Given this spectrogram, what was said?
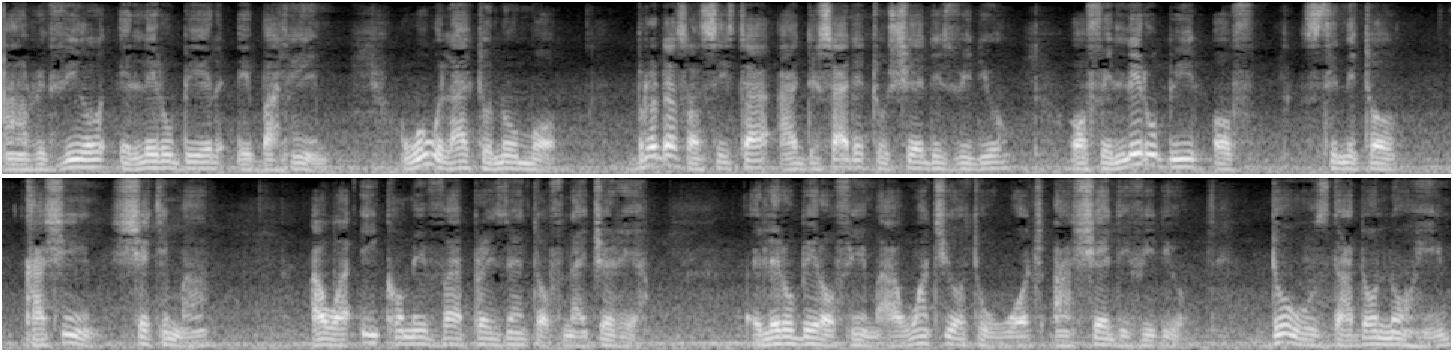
and revealed a little bit about him. We would like to know more. Brothers and sisters, I decided to share this video of a little bit of Senator Kashim Shetima, our incoming Vice President of Nigeria. A little bit of him. I want you all to watch and share the video. Those that don't know him,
